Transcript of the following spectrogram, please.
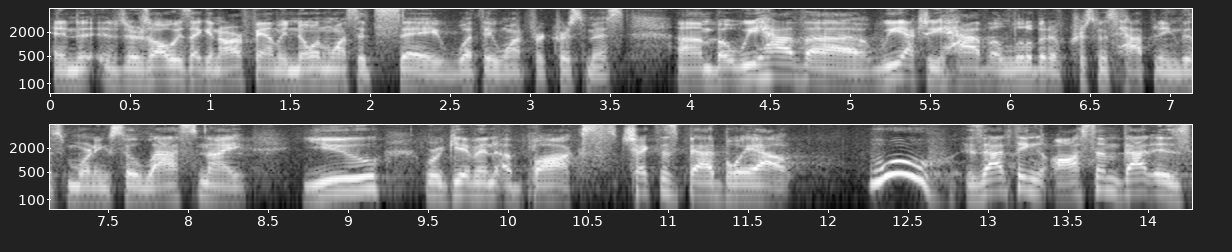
and there's always like in our family, no one wants to say what they want for Christmas. Um, but we have uh, we actually have a little bit of Christmas happening this morning. So last night, you were given a box. Check this bad boy out. Woo! Is that thing awesome? That is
